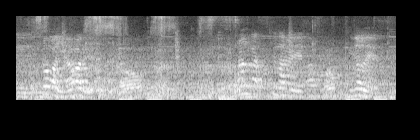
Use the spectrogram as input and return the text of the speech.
えー、今日は柔らです。3が少なめです。以上です。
